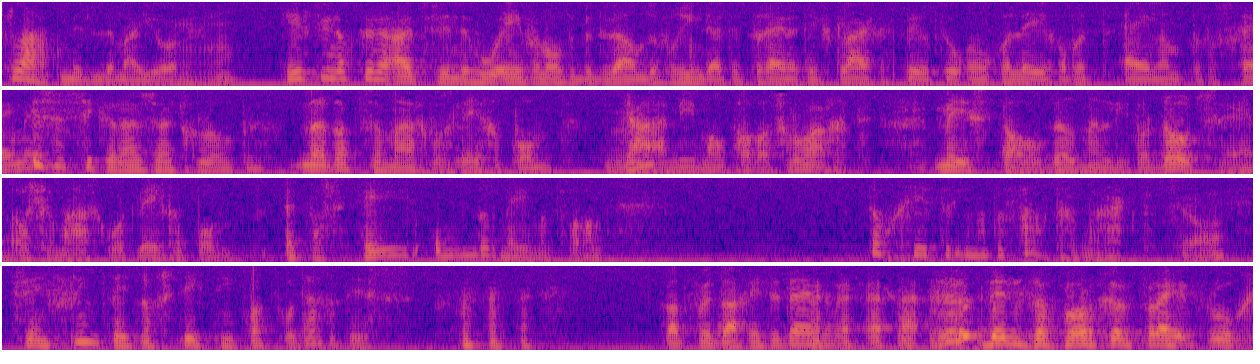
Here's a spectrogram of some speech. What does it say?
slaapmiddelen, majoor. Heeft u nog kunnen uitvinden hoe een van onze bedwelmde vrienden uit de trein het heeft klaargespeeld zo ongelegen op het eiland te verschijnen? Is het ziekenhuis uitgelopen? Nadat zijn maag was leeggepompt? Ja, niemand had het verwacht. Meestal wil men liever dood zijn als je maag wordt leeggepompt. Het was heel ondernemend van hem. Toch heeft er iemand een fout gemaakt. Zo. Zijn vriend weet nog steeds niet wat voor dag het is. Wat voor dag is het eigenlijk? Dinsdagmorgen vrij vroeg.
